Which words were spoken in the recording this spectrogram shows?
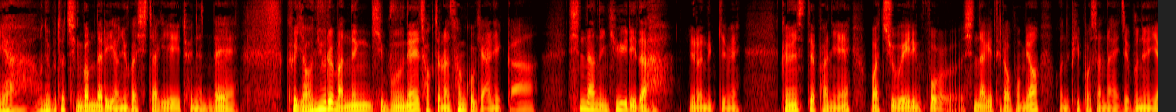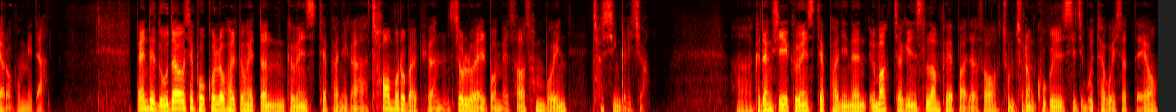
이야, 오늘부터 징검다리 연휴가 시작이 되는데 그 연휴를 맞는 기분에 적절한 선곡이 아닐까. 신나는 휴일이다. 이런 느낌의 그웬 스테파니의 What You Waiting For 신나게 들어보며 오늘 Before Sunrise 문을 열어봅니다. 밴드 노다웃의 보컬로 활동했던 그웬 스테파니가 처음으로 발표한 솔로 앨범에서 선보인 첫 싱글이죠. 아, 그 당시에 그웬 스테파니는 음악적인 슬럼프에 빠져서 좀처럼 곡을 쓰지 못하고 있었대요.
